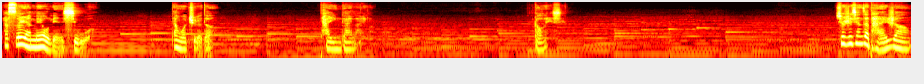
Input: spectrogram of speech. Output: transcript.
他虽然没有联系我，但我觉得他应该来了。”高磊鑫。薛之谦在台上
